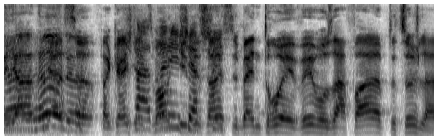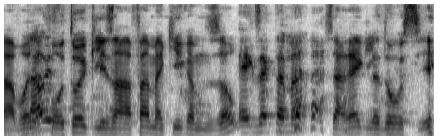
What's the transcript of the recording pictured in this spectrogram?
il y en Il y a là. ça. Fait que quand il y a du monde de qui dit ça, c'est ben trop élevé vos affaires, pis tout ça, je leur envoie Ah la oui, photo avec les enfants maquillés comme nous autres. Exactement. Ça règle le dossier.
